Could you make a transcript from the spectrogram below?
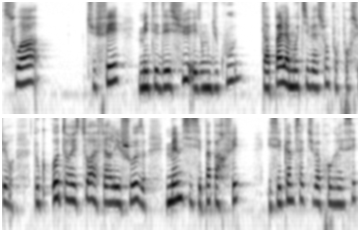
soit tu fais mais tu es déçu et donc du coup t'as pas la motivation pour poursuivre. Donc autorise-toi à faire les choses, même si c'est pas parfait. Et c'est comme ça que tu vas progresser.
